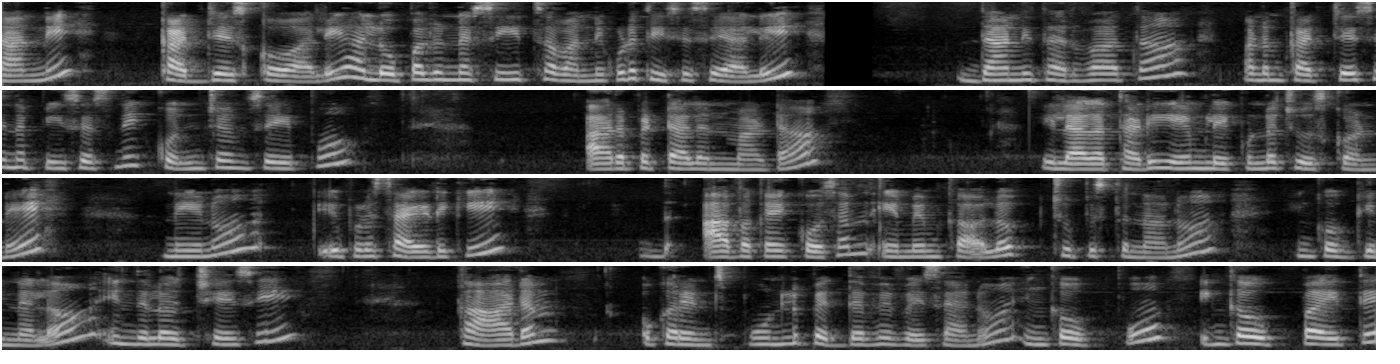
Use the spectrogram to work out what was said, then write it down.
దాన్ని కట్ చేసుకోవాలి. ఆ లోపల ఉన్న సీడ్స్ అవన్నీ కూడా తీసేసేయాలి. దాని తర్వాత మనం కట్ చేసిన పీసెస్ని కొంచెం సేపు ఆరబెట్టాలన్నమాట. ఇలాగ తడి ఏం లేకుండా చూసుకోండి. నేను ఇప్పుడు సైడ్కి ఆవకాయ కోసం ఏమేమి కావాలో చూపిస్తున్నాను. ఇంకొక గిన్నెలో ఇందులో వచ్చేసి కారం ఒక రెండు స్పూన్లు పెద్దవి వేశాను. ఇంకా ఉప్పు ఇంకా ఉప్పు అయితే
